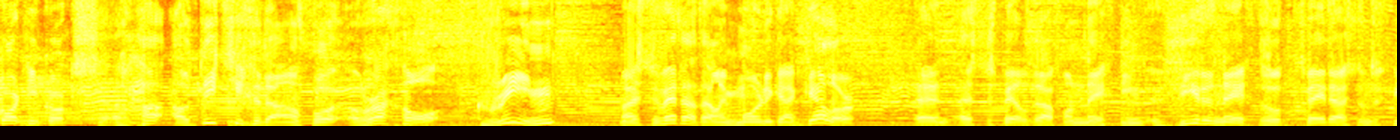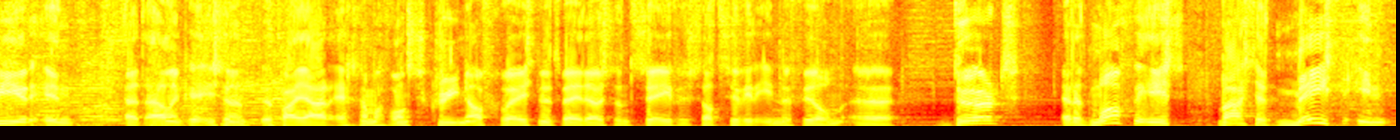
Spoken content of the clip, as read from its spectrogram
Courtney Cox, had auditie gedaan voor Rachel Green. Maar ze werd uiteindelijk Monica Geller. En eh, ze speelde daar van 1994 tot 2004 in. Uiteindelijk is ze een, paar jaar echt zeg van screen af geweest. In 2007 zat ze weer in de film eh, Dirt. En het maffe is, waar ze het meest in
